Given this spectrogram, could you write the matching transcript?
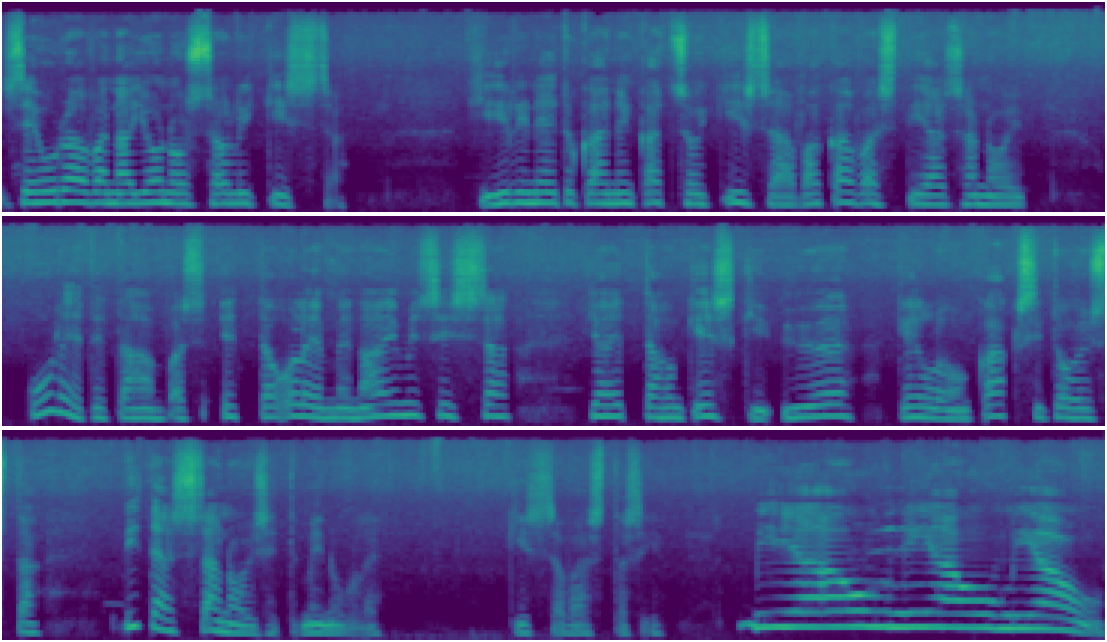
Seuraavana jonossa oli kissa. Hiirineitokainen katsoi kissaa vakavasti ja sanoi, oletetaanpas, että olemme naimisissa ja että on keskiyö, kello on 12. Mitä sanoisit minulle? Kissa vastasi. Miau, miau, miau.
